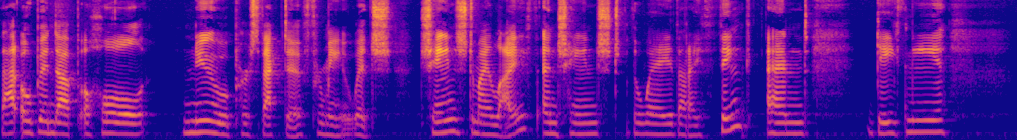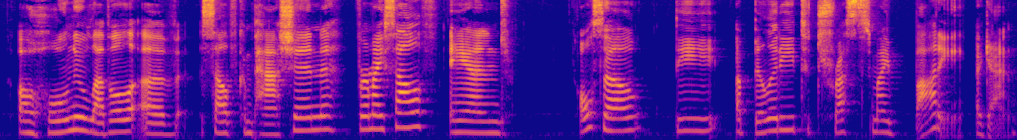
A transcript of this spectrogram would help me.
that opened up a whole new perspective for me, which changed my life and changed the way that I think and gave me a whole new level of self compassion for myself and also the ability to trust my body again.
